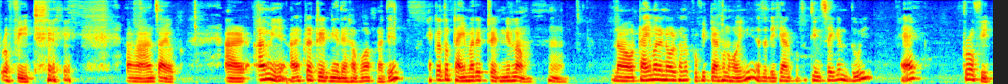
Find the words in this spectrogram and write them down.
প্রফিট যাই হোক। আর আমি আরেকটা ট্রেড নিয়ে দেখাবো আপনাদের। একটা তো টাইমারের ট্রেড নিলাম, হুম। না টাইমারে নেওয়ার কারণে প্রফিটটা এখন হয়নি আচ্ছা দেখি আর কত, তিন সেকেন্ড দুই, এক প্রফিট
